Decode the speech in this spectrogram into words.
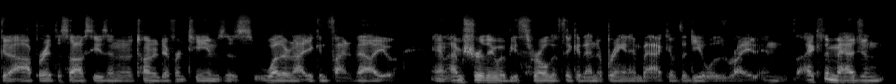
going to operate this offseason in a ton of different teams is whether or not you can find value. And I'm sure they would be thrilled if they could end up bringing him back if the deal was right. And I can imagine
